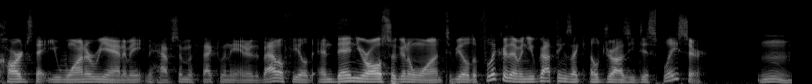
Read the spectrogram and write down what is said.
cards that you want to reanimate and have some effect when they enter the battlefield. And then you're also going to want to be able to flicker them. And you've got things like Eldrazi Displacer. Mm.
